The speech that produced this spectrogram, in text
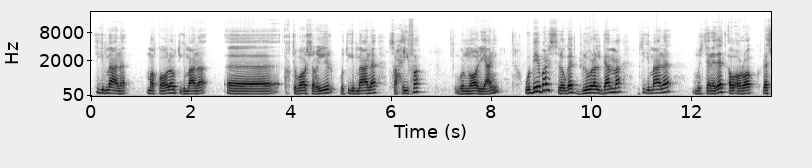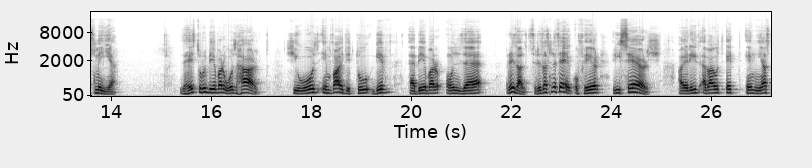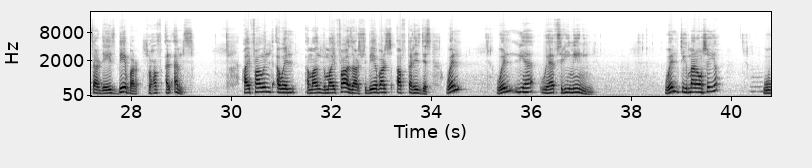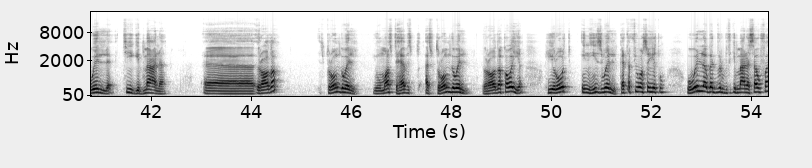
تيجي بمعنى مقالة وتيجي بمعنى آه اختبار صغير وتيجي بمعنى صحيفة جورنال يعني و papers لو جت plural جمع بتيجي بمعنى مستندات أو أوراق رسمية The history paper was hard. She was invited to give a paper on the results results نتائج of her research I read about it in yesterday's paper صحف الأمس I found a will among my father's papers after his death will will ليها we have three meaning will تيجي بمعنى وصية will تيجي بمعنى آه إرادة strong will you must have a strong will إرادة قوية he wrote in his will كتب في وصيته وويل لو جت فيرب بتيجي بمعنى سوف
